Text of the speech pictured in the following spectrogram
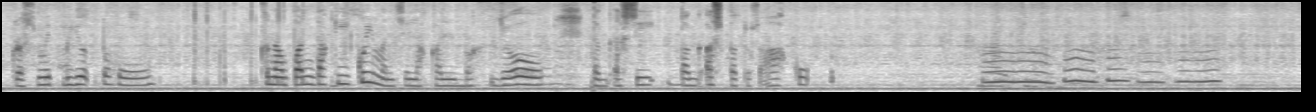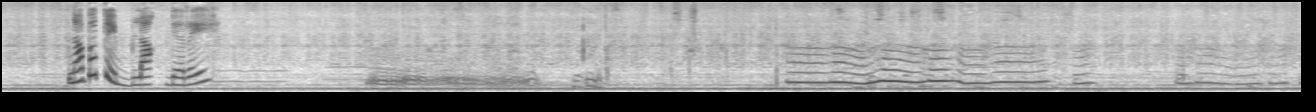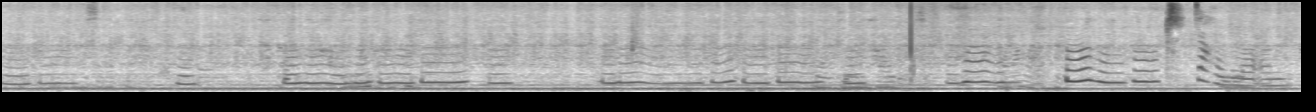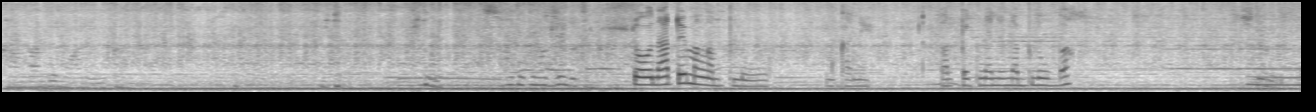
Classmate biyo to ho. Kanang pandaki ko'y man sila kalba. Jo, tag-asi, tag-as pa to sa ako. Napatay black dere. Tsaka humaan. So, nato yung mga blue. Makani. Perfect na nila blue ba? Hmm. Hmm.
